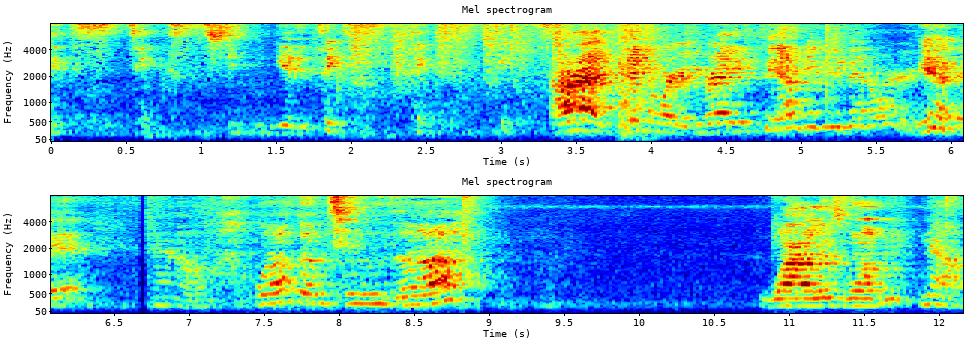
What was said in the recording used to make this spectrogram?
Taste. Taste. Taste. She can get it. Taste. Taste. Taste. All right, second word. You ready? See, I'm giving you better words. Yeah, yeah. Now, welcome to the. Wireless woman. No,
